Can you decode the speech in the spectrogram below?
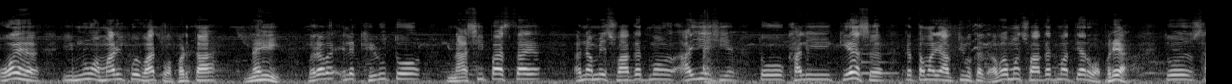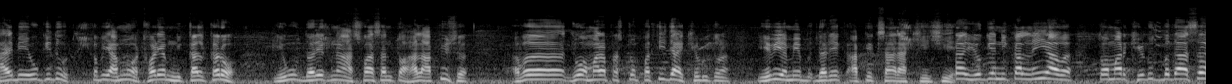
હોય એમનું અમારી કોઈ વાત વાપરતા નહીં. બરાબર? એટલે ખેડૂતો નાસીપાસ થાય અને અમે સ્વાગતમાં આવીએ છીએ. તો ખાલી કહે છે કે તમારી આવતી વખત હવે અમે સ્વાગતમાં અત્યારે વફર્યા તો સાહેબે એવું કીધું કે ભાઈ આમનું અઠવાડિયામાં નિકાલ કરો. એવું દરેકને આશ્વાસન તો હાલ આપ્યું છે. હવે જો અમારા પ્રશ્નો પતી જાય ખેડૂતોના, એવી અમે દરેક અપેક્ષા રાખીએ છીએ. યોગ્ય નિકાલ નહીં આવે તો અમારા ખેડૂત બધા છે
